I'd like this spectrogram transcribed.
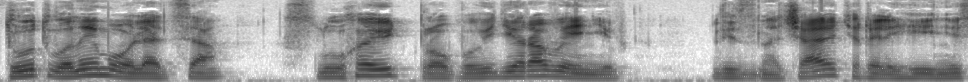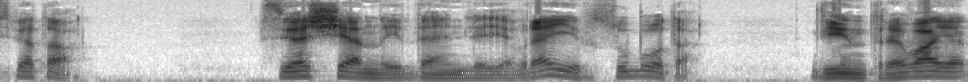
Тут вони моляться, слухають проповіді равинів, відзначають релігійні свята. Священний день для євреїв субота. Він триває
